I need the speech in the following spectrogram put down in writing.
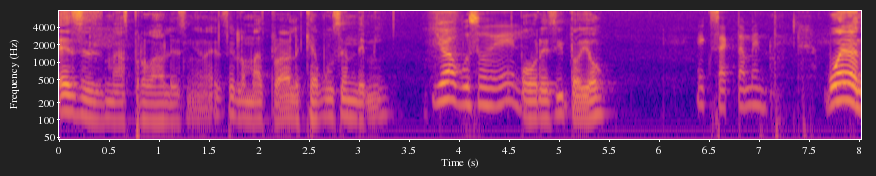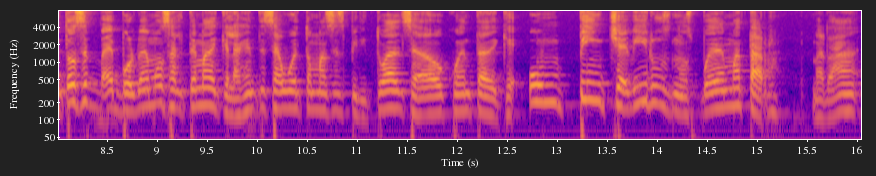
Ese es más probable, señora. Ese es lo más probable, que abusen de mí. Yo abuso de él. Pobrecito yo. Exactamente. Bueno, entonces eh, volvemos al tema de que la gente se ha vuelto más espiritual, se ha dado cuenta de que un pinche virus nos puede matar, ¿verdad?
